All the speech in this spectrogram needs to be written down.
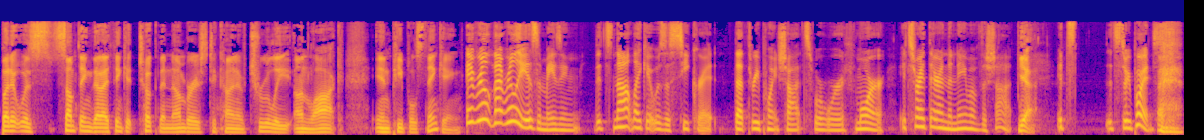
but it was something that I think it took the numbers to kind of truly unlock in people's thinking. It real that really is amazing. It's not like it was a secret that three point shots were worth more. It's right there in the name of the shot. Yeah. It's it's three points. That's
